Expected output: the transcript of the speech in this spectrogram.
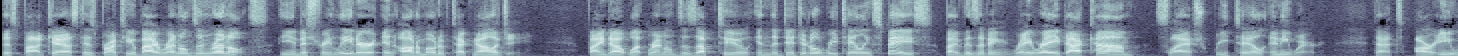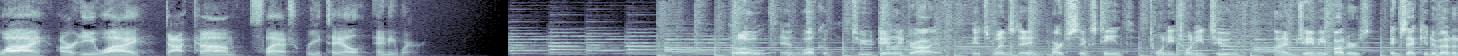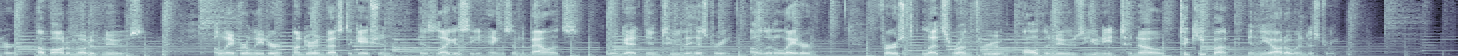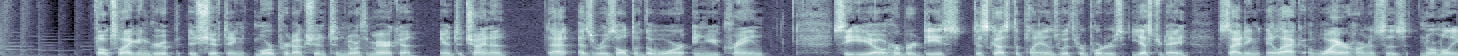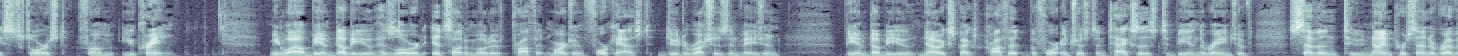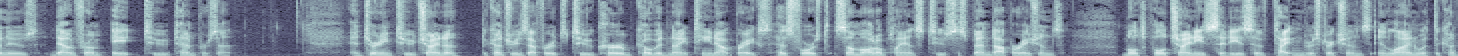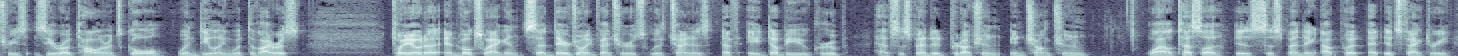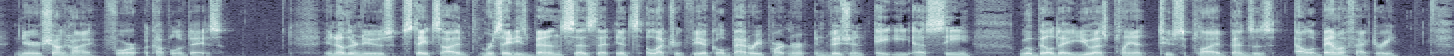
This podcast is brought to you by Reynolds and Reynolds, the industry leader in automotive technology. Find out what Reynolds is up to in the digital retailing space by visiting reyrey.com slash retail anywhere. That's R-E-Y, R-E-Y dot com slash retail anywhere. Hello, and welcome to Daily Drive. It's Wednesday, March 16th, 2022. I'm Jamie Butters, Executive Editor of Automotive News. A labor leader under investigation, his legacy hangs in the balance. We'll get into the history a little later. First, let's run through all the news you need to know to keep up in the auto industry. Volkswagen Group is shifting more production to North America and to China. That as a result of the war in Ukraine CEO Herbert Diess discussed the plans with reporters yesterday, citing a lack of wire harnesses normally sourced from Ukraine. Meanwhile, BMW has lowered its automotive profit margin forecast due to Russia's invasion. BMW now expects profit before interest and taxes to be in the range of 7 to 9% of revenues, down from 8 to 10%. And turning to China, the country's efforts to curb COVID 19 outbreaks has forced some auto plants to suspend operations. Multiple Chinese cities have tightened restrictions in line with the country's zero tolerance goal when dealing with the virus. Toyota and Volkswagen said their joint ventures with China's FAW Group have suspended production in Changchun, while Tesla is suspending output at its factory near Shanghai for a couple of days. In other news, stateside, Mercedes Benz says that its electric vehicle battery partner, Envision AESC, will build a U.S. plant to supply Benz's Alabama factory.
